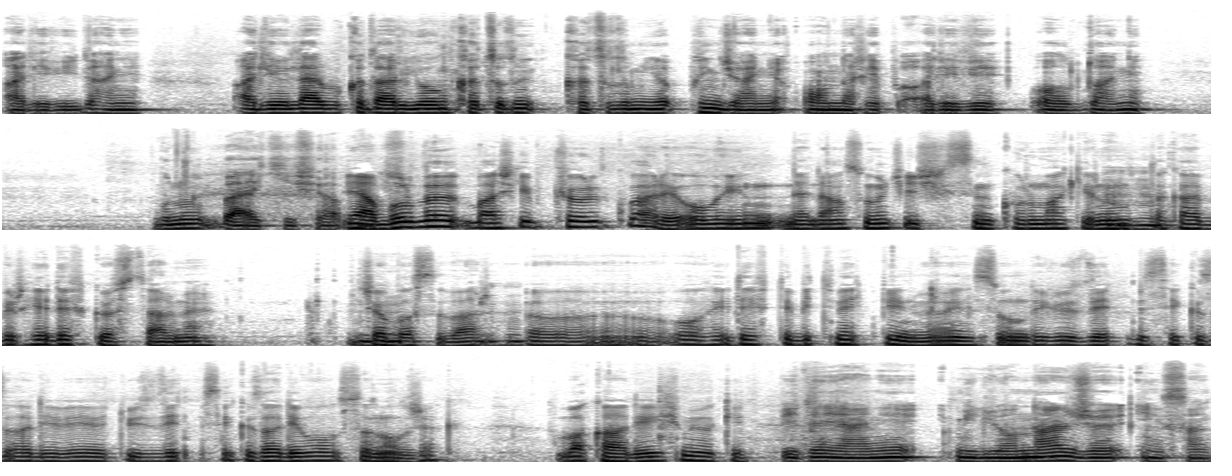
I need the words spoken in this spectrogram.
Alevi'ydi. Hani Aleviler bu kadar yoğun katılım, katılım yapınca hani onlar hep Alevi oldu hani bunu belki şey yapmış. Ya burada başka bir körlük var ya olayın neden sonuç ilişkisini kurmak yerine mutlaka bir hedef gösterme çabası var. Hı hı. Ee, o hedefte bitmek bilmiyor. En sonunda %78 Alevi, evet %78 Alevi olsa ne olacak? Vaka değişmiyor ki. Bir de yani milyonlarca insan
